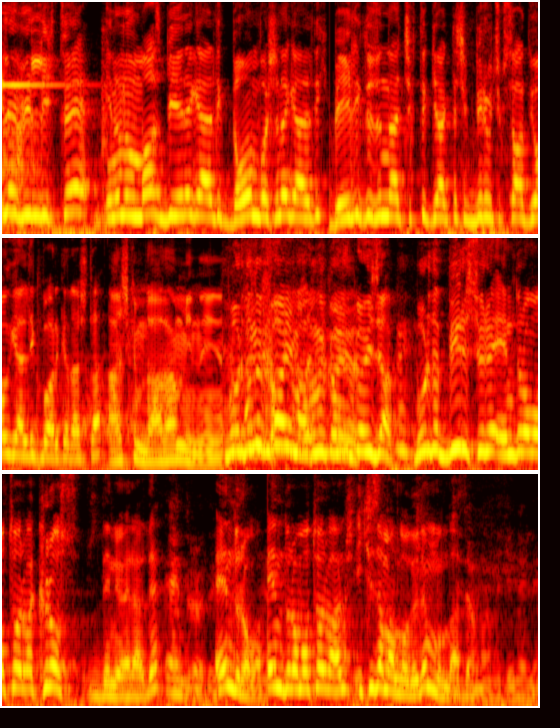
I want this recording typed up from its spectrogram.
ile birlikte inanılmaz bir yere geldik. Dağın başına geldik. Beylikdüzü'nden çıktık. Yaklaşık bir buçuk saat yol geldik bu arkadaşlar. Aşkım dağdan mı indin ya? Burada bunu koyma, bunu koyma. koyacağım. Burada bir sürü enduro motor var. Cross deniyor herhalde. Enduro. Enduro mu? Enduro motor varmış. İki zamanlı oluyor değil mi bunlar? İki zamanlı geneli.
